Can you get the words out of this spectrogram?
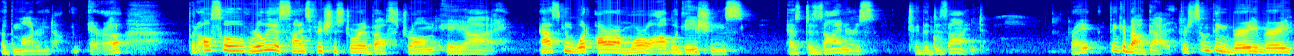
of the modern era, but also really a science fiction story about strong AI, asking what are our moral obligations as designers to the designed, right? Think about that. There's something very, very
